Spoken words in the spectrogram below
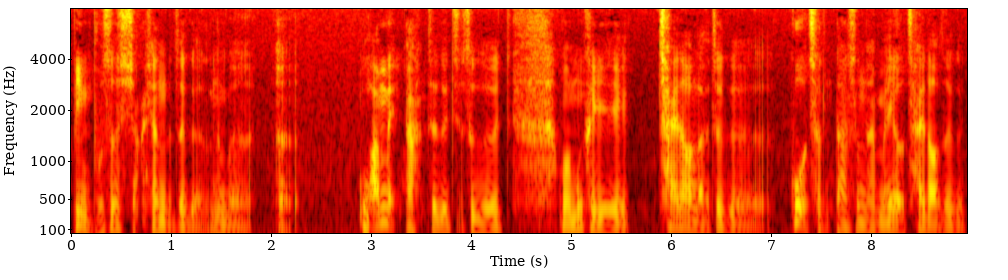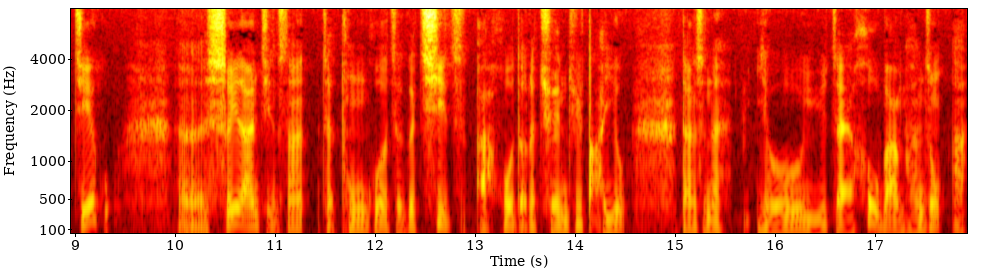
并不是想象的这个那么呃完美啊，这个这个我们可以猜到了这个。过程，但是呢，没有猜到这个结果。呃，虽然景山在通过这个弃子啊，获得了全局大优，但是呢，由于在后半盘中啊，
